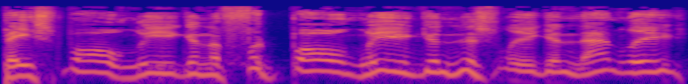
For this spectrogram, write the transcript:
baseball league and the football league and this league and that league.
